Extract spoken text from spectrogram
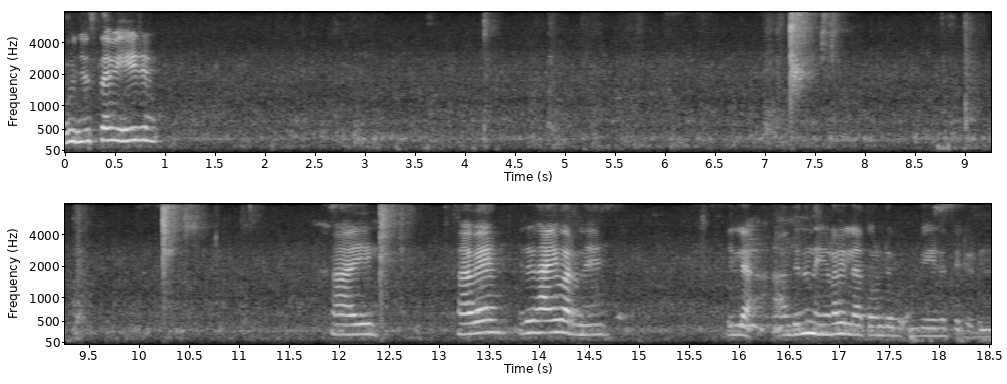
കുഞ്ഞുസ്ത വീഴും. ഹായ്. അവേ ഒരു ഹായ് പറഞ്ഞേ. ഇല്ല അതിന് നീളമില്ലാത്തതുകൊണ്ട് വീഴത്തില്ലടി.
